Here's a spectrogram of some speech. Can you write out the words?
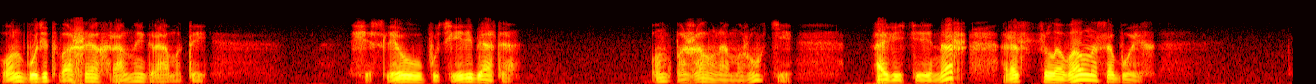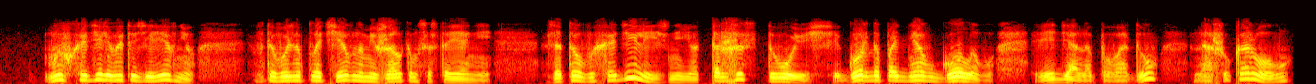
он будет вашей охранной грамотой. Счастливого пути, ребята. Он пожал нам руки, а ветеринар расцеловал нас обоих. Мы входили в эту деревню в довольно плачевном и жалком состоянии. Зато выходили из нее торжествующе, гордо подняв голову, ведя на поводу нашу корову.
